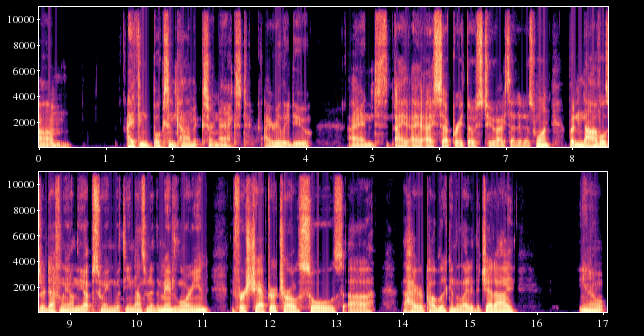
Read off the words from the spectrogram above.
Um, I think books and comics are next. I really do and I, I, I, separate those two. I said it as one, but mm-hmm. novels are definitely on the upswing with the announcement of the Mandalorian, the first chapter of Charles Soule's uh, The High Republic and the Light of the Jedi. You know,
